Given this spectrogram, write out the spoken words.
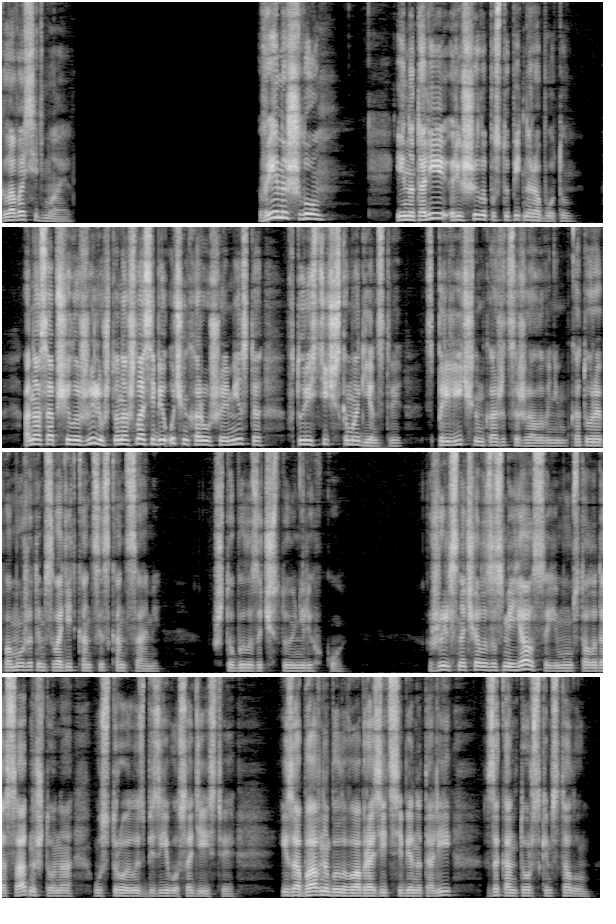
Глава седьмая. Время шло, и Натали решила поступить на работу. Она сообщила Жилю, что нашла себе очень хорошее место в туристическом агентстве с приличным, кажется, жалованием, которое поможет им сводить концы с концами, что было зачастую нелегко. Жиль сначала засмеялся, ему стало досадно, что она устроилась без его содействия, и забавно было вообразить себе Натали за конторским столом.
